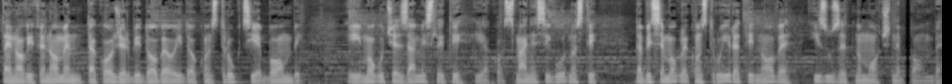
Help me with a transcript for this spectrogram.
Taj novi fenomen također bi doveo i do konstrukcije bombi i moguće je zamisliti, iako s manje sigurnosti, da bi se mogle konstruirati nove, izuzetno moćne bombe.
